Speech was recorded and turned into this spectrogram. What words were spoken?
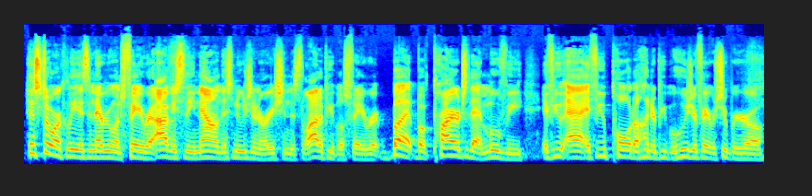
historically isn't everyone's favorite. Obviously, now in this new generation, it's a lot of people's favorite. But but prior to that movie, if you add, if you polled hundred people, who's your favorite superhero,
